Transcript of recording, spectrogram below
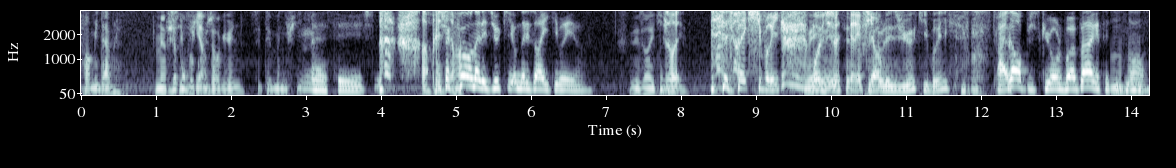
Formidable. Merci beaucoup. Zorgun, c'était magnifique. Mais c'est. Un À plaisir. chaque fois, on a les yeux qui, on a les oreilles qui brillent. Les oreilles qui Les oreilles- brillent. c'est vrai qu'il brille. Oui, Moi, oui, c'est plutôt les yeux qui brillent. Ah non, puisqu'on le voit pas techniquement. Mhm.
